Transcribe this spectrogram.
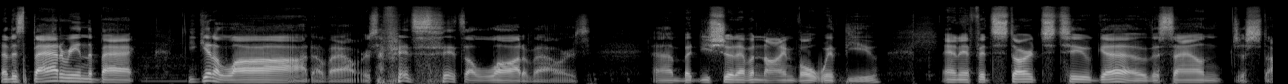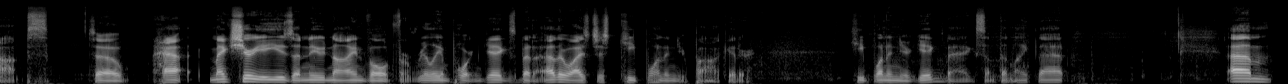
Now, this battery in the back, you get a lot of hours. it's it's a lot of hours, um, but you should have a nine volt with you, and if it starts to go, the sound just stops. So make sure you use a new nine volt for really important gigs, but otherwise, just keep one in your pocket or keep one in your gig bag, something like that. Um,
